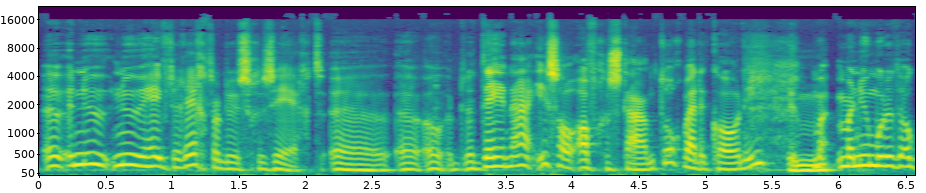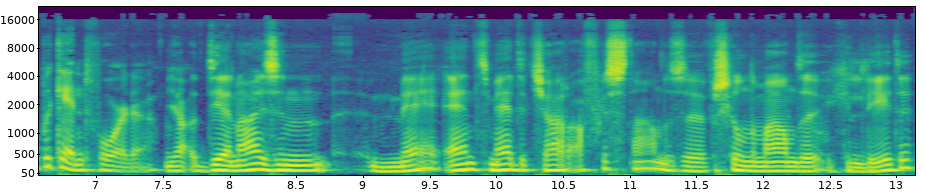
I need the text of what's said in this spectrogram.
Eh, nu, nu heeft de rechter dus gezegd, eh eh, oh, het DNA is al afgestaan, toch, bij de koning? In- Maar, maar nu moet het ook bekend worden. Ja, het DNA is in mei, eind mei dit jaar afgestaan, dus eh, verschillende maanden geleden.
